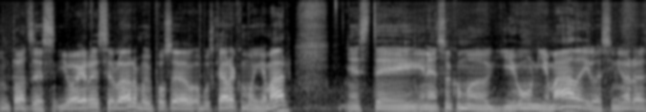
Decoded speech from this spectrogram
Entonces yo agarré el celular, me puse a buscar cómo llamar. Este, en eso como llegó una llamada y la señora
